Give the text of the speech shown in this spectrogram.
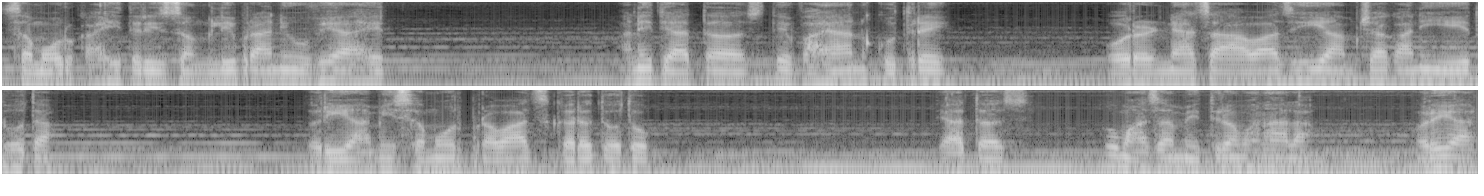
समोर काहीतरी जंगली प्राणी उभे आहेत. आणि त्यातच ते भयान कुत्रे ओरडण्याचा आवाजही आमच्या कानी येत होता. तरी आम्ही समोर प्रवास करत होतो. त्यातच तो माझा मित्र म्हणाला अरे यार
